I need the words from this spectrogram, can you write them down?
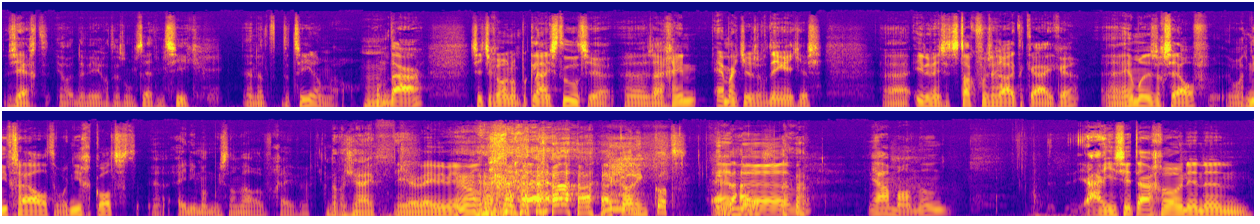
zegt: "Joh, de wereld is ontzettend ziek. En dat, dat zie je dan wel. Hmm. Want daar zit je gewoon op een klein stoeltje. Eh, er zijn geen emmertjes of dingetjes. Eh, iedereen zit strak voor zich uit te kijken. Eh, helemaal in zichzelf. Er wordt niet gehuild, er wordt niet gekotst. Ja, Eén iemand moest dan wel overgeven. Dat was jij. De heer weet meer man. Koning Kot. En ehm, ja man, dan... Ja, je zit daar gewoon in een...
